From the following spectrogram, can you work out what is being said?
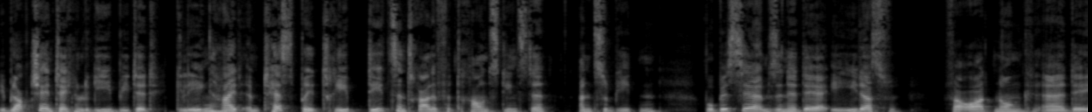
Die Blockchain-Technologie bietet Gelegenheit, im Testbetrieb dezentrale Vertrauensdienste anzubieten, wo bisher im Sinne der EIDAS-Verordnung äh, der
